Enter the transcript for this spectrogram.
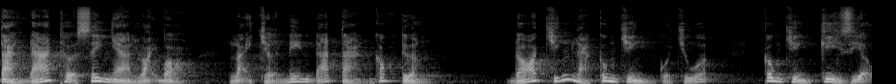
Tảng đá thợ xây nhà loại bỏ lại trở nên đá tảng góc tường. Đó chính là công trình của Chúa, công trình kỳ diệu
